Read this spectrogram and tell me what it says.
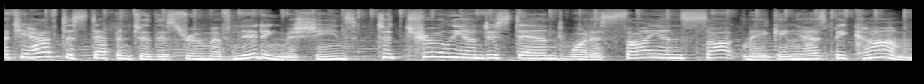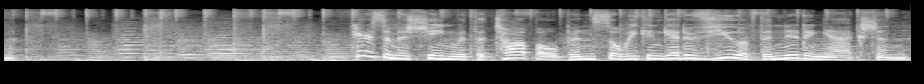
But you have to step into this room of knitting machines to truly understand what a science sock making has become. Here's a machine with the top open so we can get a view of the knitting action.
